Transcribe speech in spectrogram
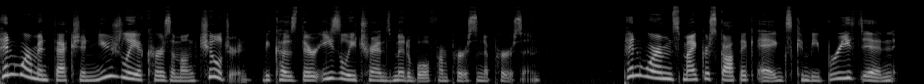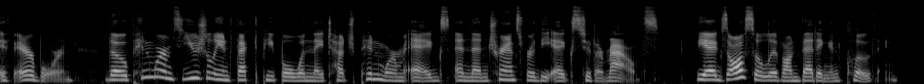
Pinworm infection usually occurs among children because they're easily transmittable from person to person. Pinworms' microscopic eggs can be breathed in if airborne, though pinworms usually infect people when they touch pinworm eggs and then transfer the eggs to their mouths. The eggs also live on bedding and clothing.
